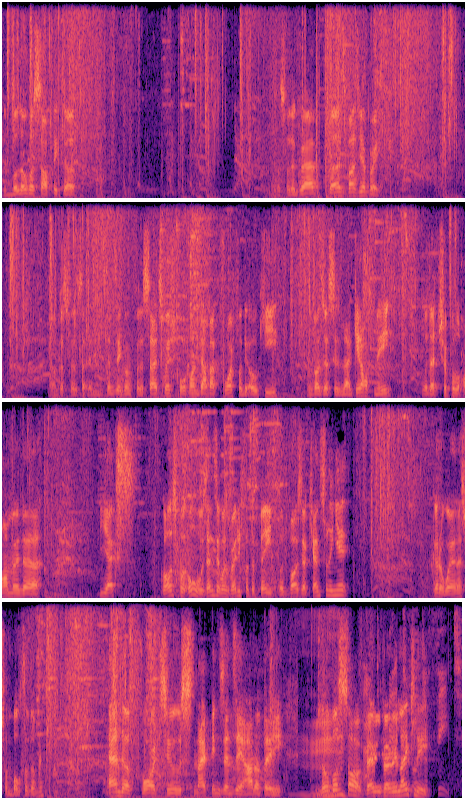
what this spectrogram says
the below saw pickup. Goes for the grab. Does Vasya break? Now goes for the, and going for the side switch. Hold one down back four for the O key. And Vasya says like, get off me. With that triple armored uh, EX. Goes for, oh, Zenzei was ready for the bait, but Vasya canceling it. Good awareness from both of them. And a 4-2 sniping Zenzei out of a Noble Saw, very, very likely. Defeat.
